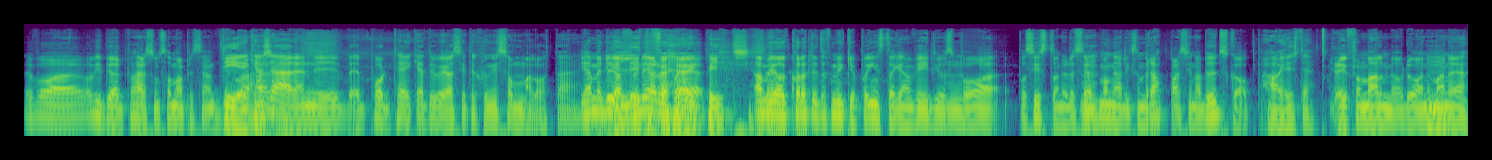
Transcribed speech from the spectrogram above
Det var vad vi bjöd på här som sommarpresent. Det kanske här. är en ny poddtake att du och jag sitter och sjunger sommarlåtar. Ja men du, jag lite för hög det. pitch. Ja men jag har kollat lite för mycket på Instagram-videos mm. på, på sistone. Du ser mm. att många liksom rappar sina budskap. Ja just det. Jag är ju från Malmö och då när mm. man är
